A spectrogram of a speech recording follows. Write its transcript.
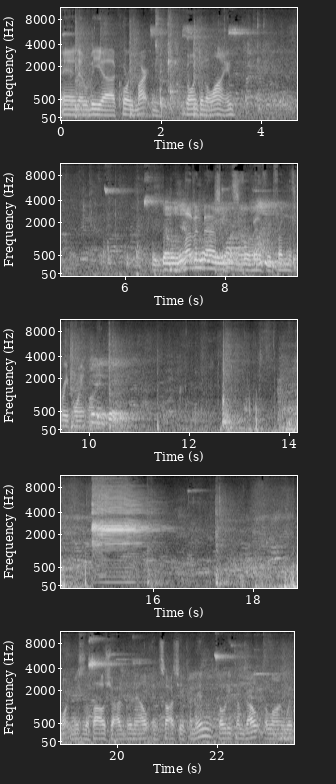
and it will be uh, Corey Martin going to the line. 11 baskets for Biddeford from the three-point line. Foul shot. Brunel and Saucier come in. Cody comes out along with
